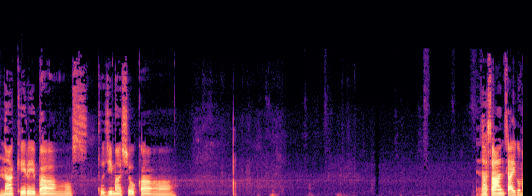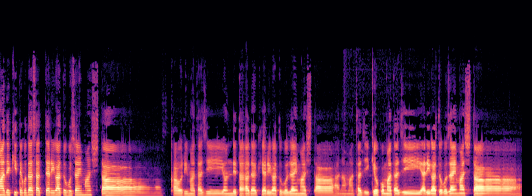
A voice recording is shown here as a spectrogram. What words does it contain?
なければ閉じましょうか。皆さん、最後まで聞いてくださってありがとうございました。香りまたじ、読んでいただきありがとうございました。花またじ、京子またじ、ありがとうございました。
